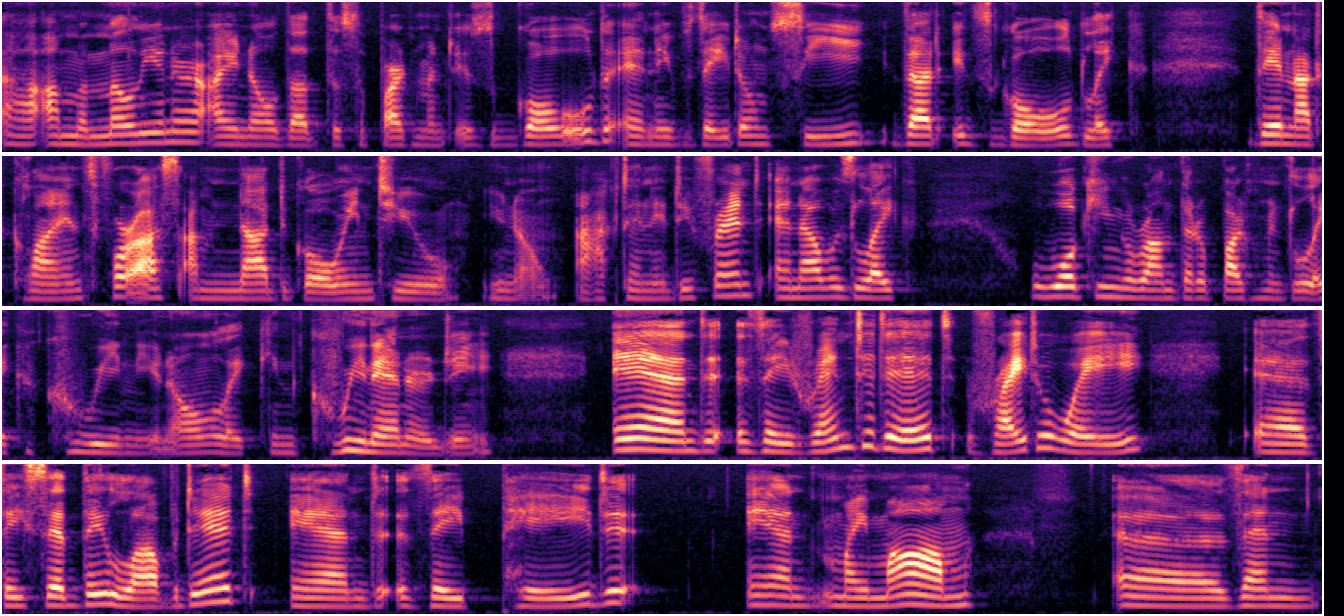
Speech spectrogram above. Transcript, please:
uh, i'm a millionaire. I know that this apartment is gold. And if they don't see that it's gold like they're not clients for us. I'm not going to, you know, act any different. And I was like walking around their apartment like a queen, you know, like in queen energy. And they rented it right away. Uh, they said they loved it and they paid. And my mom uh, then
